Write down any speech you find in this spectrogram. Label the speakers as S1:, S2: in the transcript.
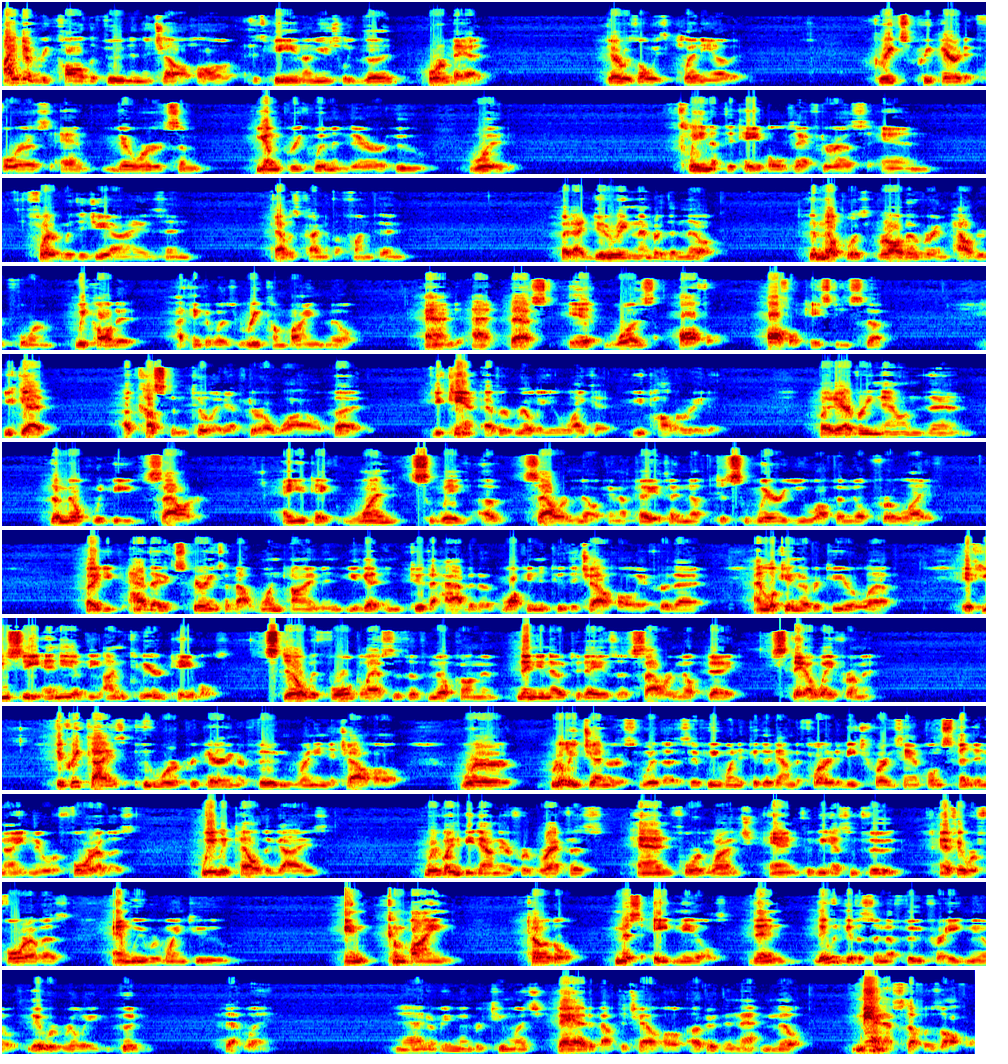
S1: I don't recall the food in the chow hall as being unusually good or bad. There was always plenty of it. Greeks prepared it for us, and there were some young Greek women there who would clean up the tables after us and flirt with the GIs, and that was kind of a fun thing. But I do remember the milk. The milk was brought over in powdered form. We called it, I think it was recombined milk. And at best, it was awful, awful tasting stuff. You get accustomed to it after a while, but you can't ever really like it. You tolerate it. But every now and then, the milk would be sour. And you take one swig of sour milk, and I'll tell you, it's enough to swear you off the milk for life. But you have that experience about one time, and you get into the habit of walking into the chow hall after that and looking over to your left. If you see any of the uncleared tables still with full glasses of milk on them, then you know today is a sour milk day. Stay away from it. The Greek guys who were preparing our food and running the chow hall were really generous with us. If we wanted to go down to Florida Beach, for example, and spend the night, and there were four of us, we would tell the guys, we're going to be down there for breakfast and for lunch, and could we have some food? If there were four of us, and we were going to, in combined total, miss eight meals, then they would give us enough food for eight meals. They were really good that way. Yeah, I don't remember too much bad about the chow hall other than that milk. Man, that stuff was awful.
